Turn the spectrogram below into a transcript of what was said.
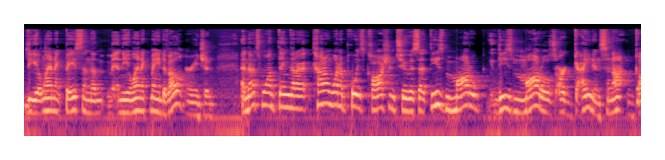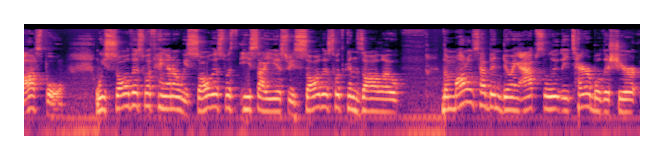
the Atlantic Basin and the Atlantic Main Development Region. And that's one thing that I kind of want to poise caution to is that these model these models are guidance and not gospel. We saw this with Hanna, we saw this with Isaias, we saw this with Gonzalo. The models have been doing absolutely terrible this year,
